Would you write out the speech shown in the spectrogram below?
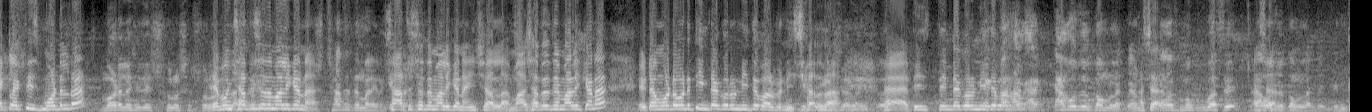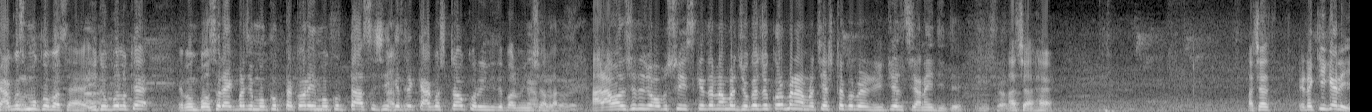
এক লাখ তিরিশ মডেলটা মডেল এসেছে ষোলোশো ষোলো এবং সাথে সাথে মালিকানা? সাথে সাথে মালিক সাথে সাথে মালিকানা ইনশাআল্লাহ। মা সাথে সাথে মালিকানা এটা মোটামুটি তিনটা করে নিতে পারবেন ইনশাআল্লাহ। হ্যাঁ তিনটা করে নিতে পারবেন। কাগজও কম লাগবে। আচ্ছা। কাগজ মকুব আছে কাগজও কম লাগবে। কাগজ মুকুব আছে হ্যাঁ ঈদ উপলক্ষে এবং বছরে একবার যে মুকুবটা করে এই মুকুবটা আছে সেই ক্ষেত্রে কাগজটাও করে নিতে পারবেন ইনশাআল্লাহ। হবে। আর আমাদের সাথে যে অবশ্যই স্ক্রিনের নাম্বার যোগাযোগ করবেন আমরা চেষ্টা করব ডিটেলস জানাই দিতে। আচ্ছা হ্যাঁ। আচ্ছা এটা কি গাড়ি?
